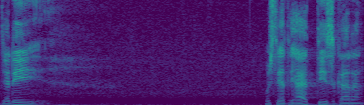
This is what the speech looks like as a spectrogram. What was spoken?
Jadi mesti hati-hati sekarang.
